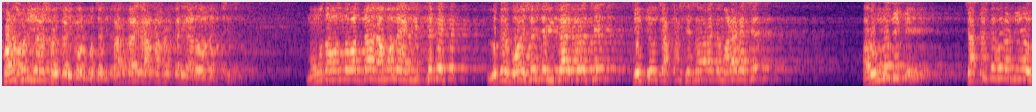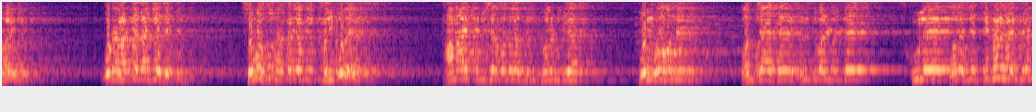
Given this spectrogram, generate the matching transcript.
সরাসরি যারা সরকারি কর্মচারী, তার বাইরে আধা সরকারি আরও অনেক ছিল। মমতা বন্দ্যোপাধ্যায়ের আমলে একদিক থেকে লোকের বয়স হয়েছে রিটায়ার করেছে কেউ কেউ চাকরি শেষ হওয়ার আগে মারা গেছে। আর অন্যদিকে, চাকরিতে কোনো নিয়োগ হয়নি। গোটা রাজ্যে তাকিয়ে দেখুন, সমস্ত সরকারি অফিস খালি পড়ে আছে। থানায় পুলিশের বদলে সিভিক ভলেন্টিয়ার, পরিবহনে, পঞ্চায়েতে, মিউনিসিপ্যালিটিতে, স্কুলে, কলেজে, যেখানে দেখবেন,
